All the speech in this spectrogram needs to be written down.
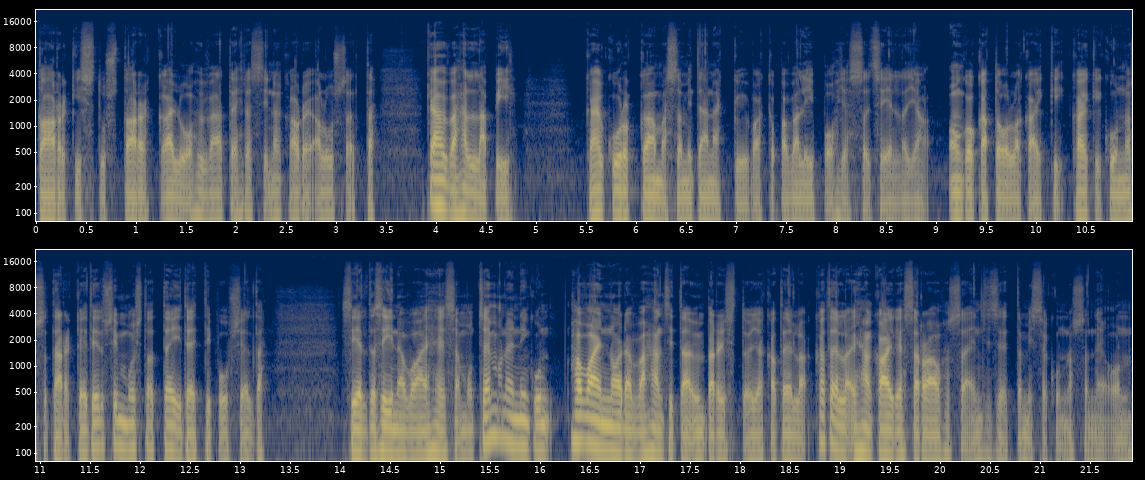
tarkistus, tarkkailu on hyvä tehdä siinä kauden alussa, että käy vähän läpi, käy kurkkaamassa, mitä näkyy vaikkapa välipohjassa siellä ja onko katolla kaikki, kaikki kunnossa. Tärkeää tietysti muistaa, että ei itse tipu sieltä sieltä siinä vaiheessa, mutta semmoinen niin kuin havainnoida vähän sitä ympäristöä ja katella, katella ihan kaikessa rauhassa ensin se, että missä kunnossa ne on,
